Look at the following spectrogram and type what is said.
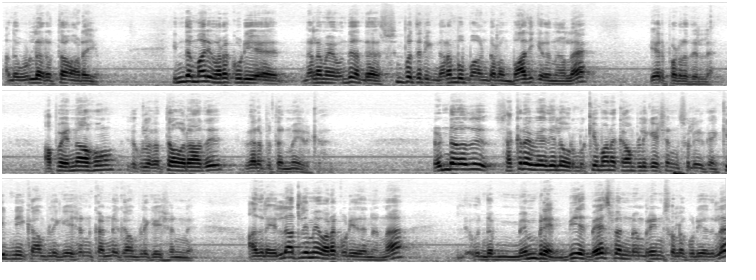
அந்த உள்ள ரத்தம் அடையும். இந்த மாதிரி வரக்கூடிய நிலைமை வந்து அந்த சிம்பத்தட்டிக் நரம்பு மண்டலம் பாதிக்கிறதுனால ஏற்படுறதில்லை. அப்போ என்னாகும்? இதுக்குள்ளே ரத்தம் வராது விரப்புத்தன்மை இருக்காது. ரெண்டாவது சக்கரை வியாதியில் ஒரு முக்கியமான காம்ப்ளிகேஷன் சொல்லியிருக்கேன். கிட்னி காம்ப்ளிகேஷன் கண்ணு காம்ப்ளிகேஷன்னு அதில் எல்லாத்துலேயுமே வரக்கூடியது என்னென்னா இந்த மெம்ப்ரேன் பி பேஸ்மெண்ட் மெம்ப்ரேன் சொல்லக்கூடியதில்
